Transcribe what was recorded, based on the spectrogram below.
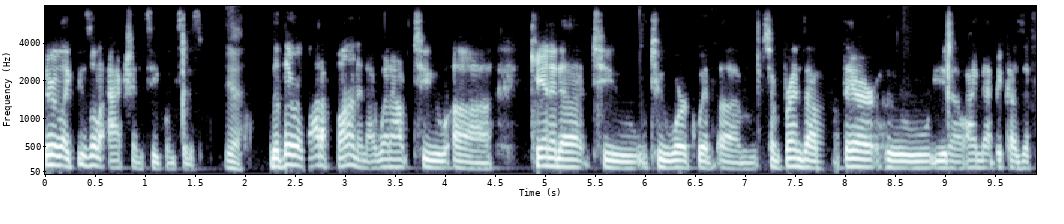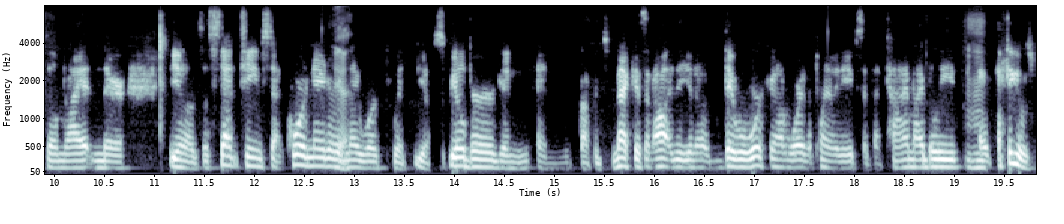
They're like these little action sequences. Yeah. But they were a lot of fun, and I went out to uh, Canada to to work with um, some friends out there who you know I met because of Film Riot, and they're you know, it's a stunt team, stunt coordinator, yeah. and they worked with you know Spielberg and and Robert Zemeckis and all. You know, they were working on War of the Planet of the Apes at the time, I believe. Mm-hmm. I, I, think it was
